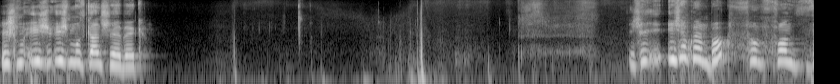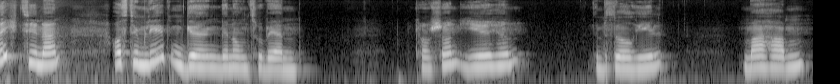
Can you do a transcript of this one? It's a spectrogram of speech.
Ich, ich, ich muss ganz schnell weg. Ich, ich habe keinen Bock, von, von 16ern aus dem Leben ge genommen zu werden. Komm schon, hier hin. Ein bisschen real. Mal haben.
